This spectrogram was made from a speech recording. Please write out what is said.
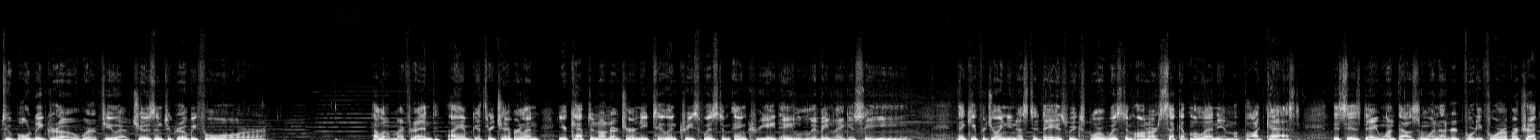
to boldly grow where few have chosen to grow before. Hello, my friend. I am Guthrie Chamberlain, your captain on our journey to increase wisdom and create a living legacy. Thank you for joining us today as we explore wisdom on our second millennium podcast. This is day 1144 of our trek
